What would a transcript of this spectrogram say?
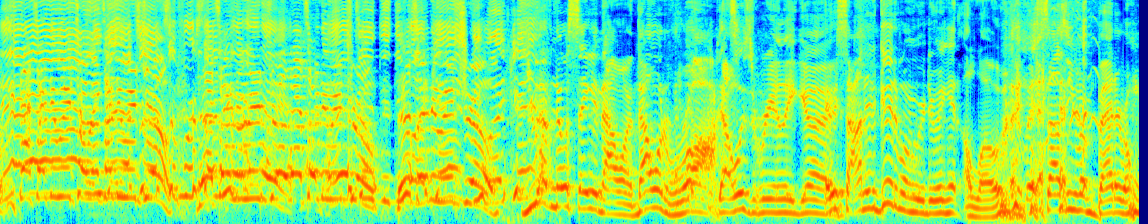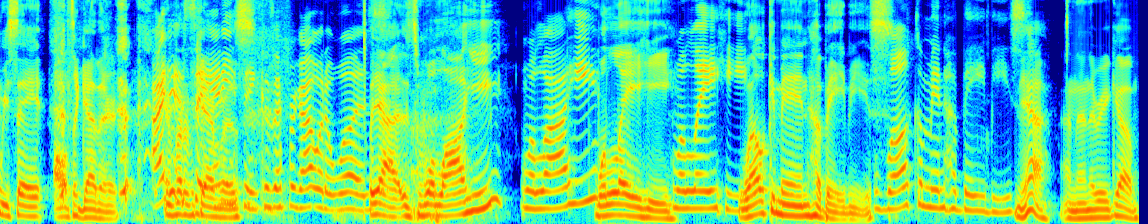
Yeah, that's our new intro. That's our new that's- intro. that's the first That's time our new heard intro. That's our new intro. Did you That's our new it? intro. You like it? You have no say in that one. That one rocked. That was really good. It sounded good when we were doing it alone. it sounds even better when we say it all together. I didn't say cameras. anything because I forgot what it was. Yeah, it's Wallahi, Wallahi. Wallahi. Wallahi. Welcome in, Hababies. Welcome in her babies. Yeah, and then there we go.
